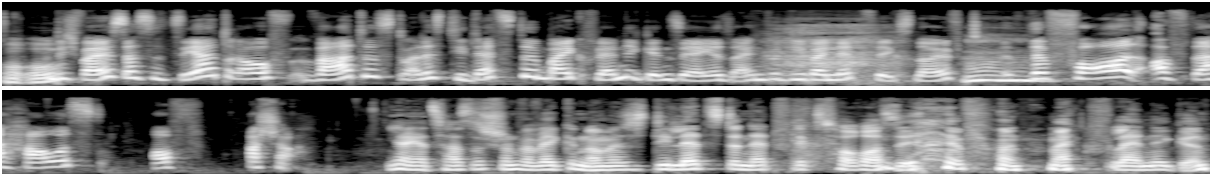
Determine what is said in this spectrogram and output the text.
Oh, oh. Und ich weiß, dass du sehr drauf wartest, weil es die letzte Mike Flanagan-Serie sein wird, die bei Netflix läuft. Ah. The Fall of the House of Usher. Ja, jetzt hast du es schon vorweggenommen. Es ist die letzte Netflix-Horrorserie von Mike Flanagan,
